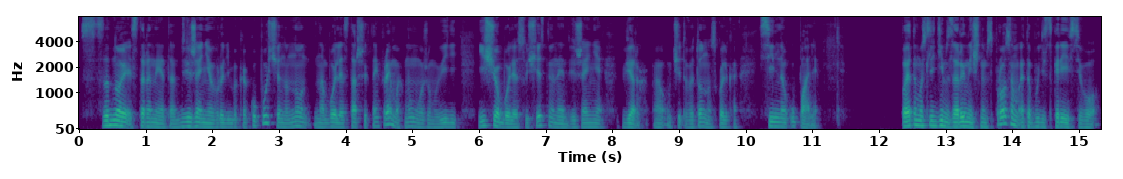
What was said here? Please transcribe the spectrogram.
с одной стороны это движение вроде бы как упущено, но на более старших таймфреймах мы можем увидеть еще более существенное движение вверх, э, учитывая то, насколько сильно упали. Поэтому следим за рыночным спросом. Это будет, скорее всего,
